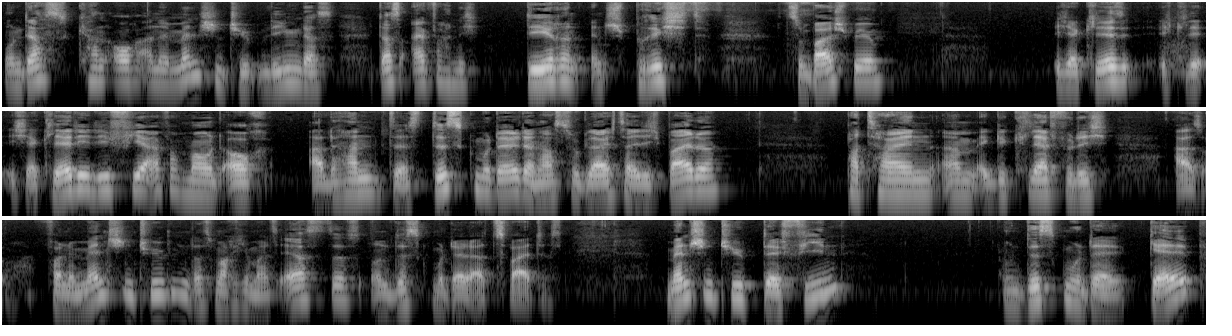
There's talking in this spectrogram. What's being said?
Und das kann auch an den Menschentypen liegen, dass das einfach nicht deren entspricht. Zum Beispiel, ich erkläre ich, ich erklär dir die vier einfach mal und auch anhand des Disk-Modells, dann hast du gleichzeitig beide Parteien ähm, geklärt für dich. Also von den Menschentypen, das mache ich immer als erstes und Disk-Modell als zweites. Menschentyp Delfin und Disk-Modell Gelb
